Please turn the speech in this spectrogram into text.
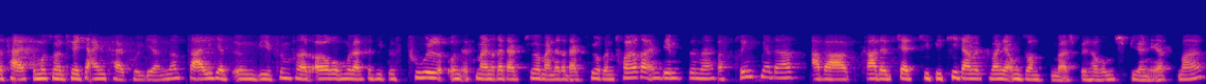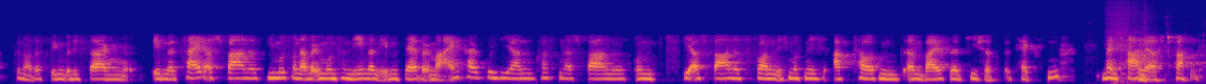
Das heißt, da muss man natürlich einkalkulieren. Ne? Zahle ich jetzt irgendwie 500 Euro im Monat für dieses Tool und ist mein Redakteur, meine Redakteurin teurer in dem Sinne? Was bringt mir das? Aber gerade ChatGPT, damit kann man ja umsonst zum Beispiel herumspielen erstmal. Genau, deswegen würde ich sagen, eben eine Zeitersparnis, die muss man aber im Unternehmen dann eben selber immer einkalkulieren, Kostenersparnis und die Ersparnis von, ich muss nicht 8000 ähm, weiße T-Shirts betexten mental Ersparnis.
